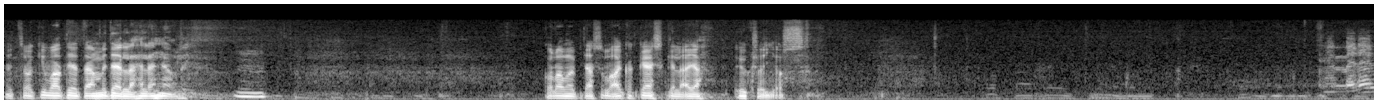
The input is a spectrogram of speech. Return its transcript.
Nyt se on kiva tietää miten lähellä ne oli. Mm. Kolme pitäisi olla aika keskellä ja yksi on jossain. Kymmenen,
